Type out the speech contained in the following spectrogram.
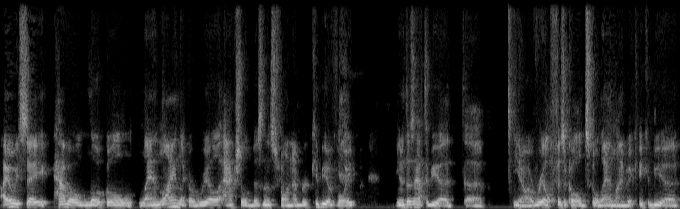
I always say have a local landline, like a real actual business phone number. It could be a VoIP. You know, it doesn't have to be a, a you know a real physical old school landline, but it could be a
